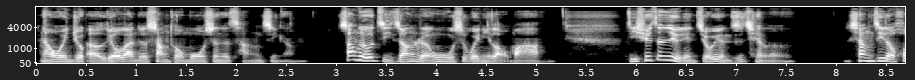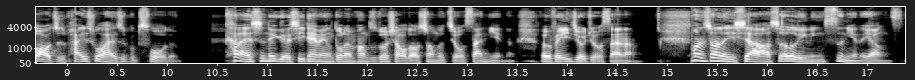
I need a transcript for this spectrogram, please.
然后维尼就呃浏览着上头陌生的场景啊，上头有几张人物是维尼老妈，的确，真是有点久远之前了。相机的画质拍出来还是不错的。看来是那个西太平洋东南方这座小岛上的九三年了，而非一九九三啊。换算了一下，是二零零四年的样子。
